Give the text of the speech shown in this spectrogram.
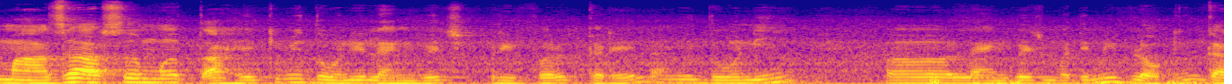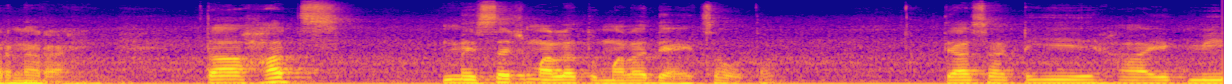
माझं असं मत आहे की मी दोन्ही लँग्वेज प्रिफर करेल आणि दोन्ही लँग्वेजमध्ये मी ब्लॉगिंग करणार आहे. तर हाच मेसेज मला तुम्हाला द्यायचा होता. त्यासाठी हा एक मी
